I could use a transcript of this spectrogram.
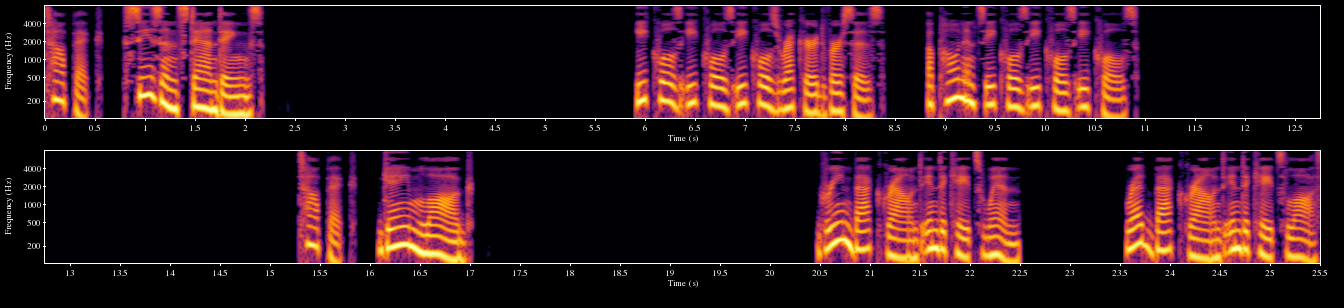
Topic Season standings equals equals equals record versus opponents equals equals equals. Topic game log. Green background indicates win. Red background indicates loss.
